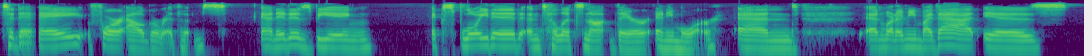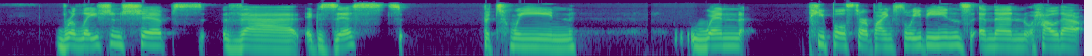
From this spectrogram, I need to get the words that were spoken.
today for algorithms and it is being exploited until it's not there anymore. And and what i mean by that is relationships that exist between when people start buying soybeans and then how that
